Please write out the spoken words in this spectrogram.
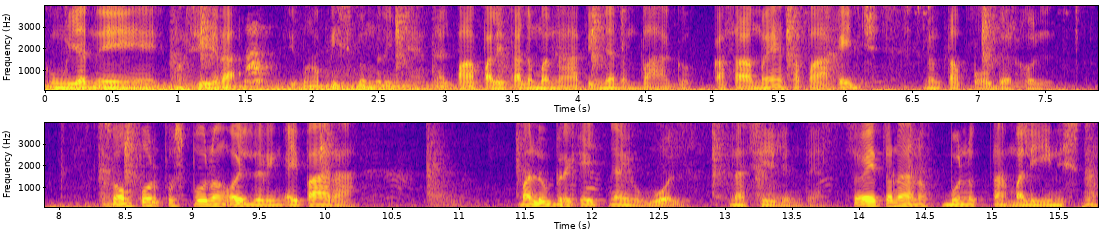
kung yan eh masira yung mga piston ring yan dahil papalitan naman natin yan ng bago kasama yan sa package ng top overhaul so ang purpose po ng oil ring ay para malubricate niya yung wall na cylinder. So ito na no? Bunot na malinis na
